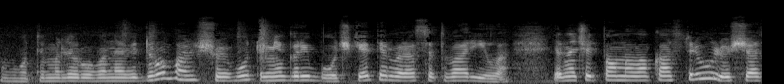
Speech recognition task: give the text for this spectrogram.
Вот, эмалированное ведро большое. Вот у меня грибочки. Я первый раз отварила. Я, значит, помыла кастрюлю. Сейчас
